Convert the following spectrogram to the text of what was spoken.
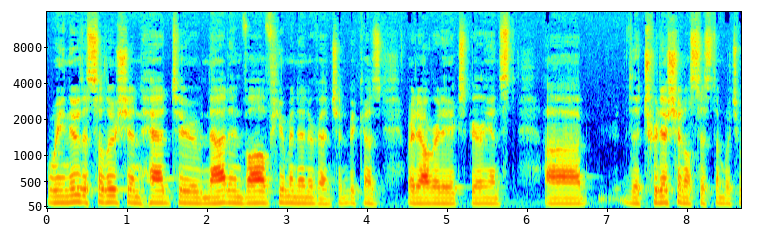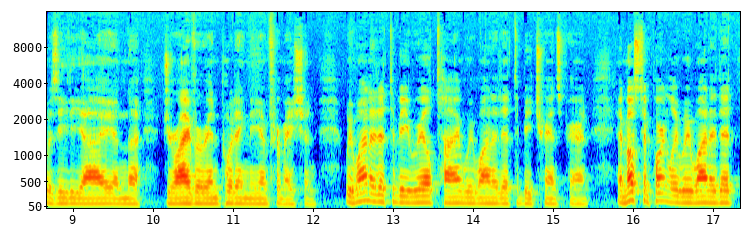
We knew the solution had to not involve human intervention because we'd already experienced uh, the traditional system, which was EDI and the driver inputting the information. We wanted it to be real time, we wanted it to be transparent, and most importantly, we wanted it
